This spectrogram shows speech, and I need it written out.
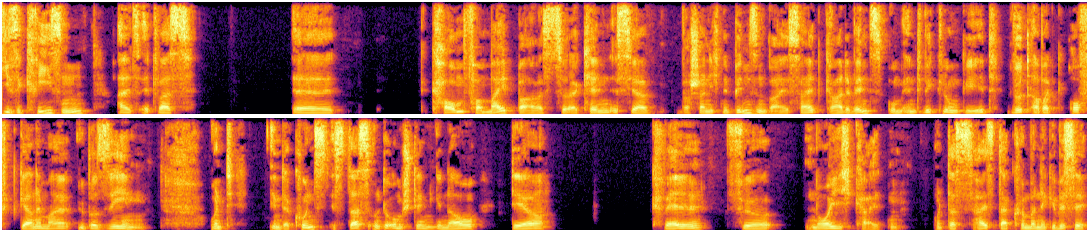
diese Krisen als etwas äh, kaum Vermeidbares zu erkennen, ist ja wahrscheinlich eine Binsenweisheit, gerade wenn es um Entwicklung geht, wird aber oft gerne mal übersehen. Und in der Kunst ist das unter Umständen genau der Quell für Neuigkeiten. Und das heißt, da können wir eine gewisse,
